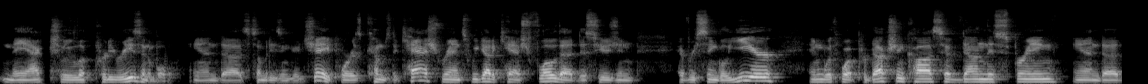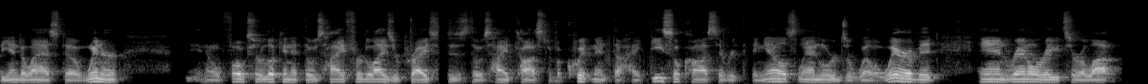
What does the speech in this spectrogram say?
may actually look pretty reasonable, and uh, somebody's in good shape. Whereas it comes to cash rents, we got to cash flow that decision every single year. And with what production costs have done this spring and uh, the end of last uh, winter, you know, folks are looking at those high fertilizer prices, those high cost of equipment, the high diesel costs, everything else. Landlords are well aware of it, and rental rates are a lot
